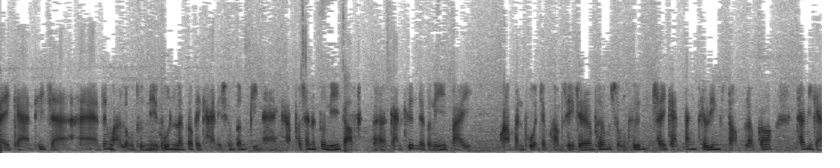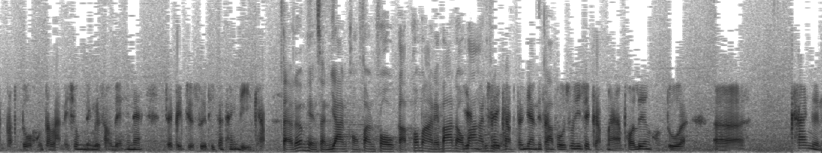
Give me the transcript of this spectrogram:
ในการที่จะหาจังหวะลงทุนในหุ้นแล้วก็ไปขายในช่วงต้นปีหน้าครับเพราะฉะนั้นตรงนี้ครับเอ่อการขึ้นจากตรงนี้ไป ความผันผวนจากความเสี่ยงจะเริ่มเพิ่มสูงขึ้น ใช้การตั้ง trailing stop แล้วก็ถ้ามีการปรับตัวของตลาดในช่วงหนึ่งหรือสองเดือนข้างหน้าจะเป็นจุดซื้อที่ค่อนข้างดีครับ แต่เริ่มเห็นสัญญาณของฟันโฟกลับเข้ามาในบ้านเราบ้างอันที่ใช่ครับถือว่าสัญญาณในฟันโฟช่วงนี้จะกลับมาเพราะเรื่องของตัวเอ่อค่าเงิน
